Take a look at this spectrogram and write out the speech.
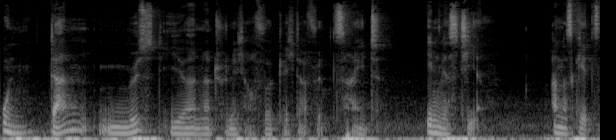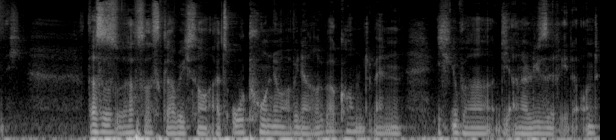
Und dann müsst ihr natürlich auch wirklich dafür Zeit investieren. Anders geht's nicht. Das ist so das, was, glaube ich, so als O-Ton immer wieder rüberkommt, wenn ich über die Analyse rede. Und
